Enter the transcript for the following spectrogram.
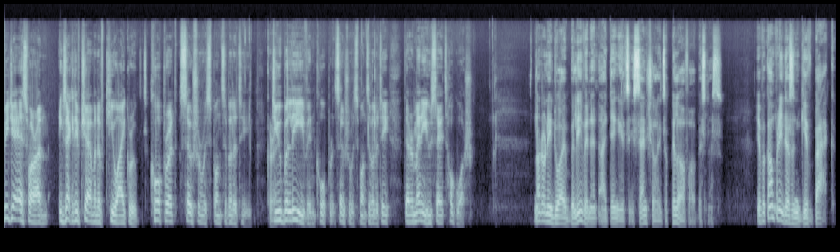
Vijay Eswaran, Executive Chairman of QI Group, Corporate Social Responsibility. Correct. Do you believe in corporate social responsibility? There are many who say it's hogwash. Not only do I believe in it, I think it's essential, it's a pillar of our business. If a company doesn't give back,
